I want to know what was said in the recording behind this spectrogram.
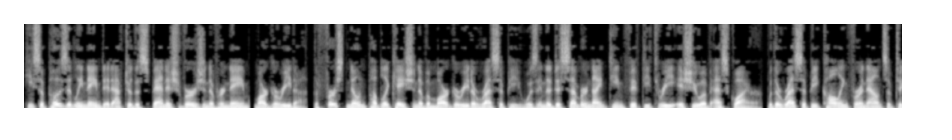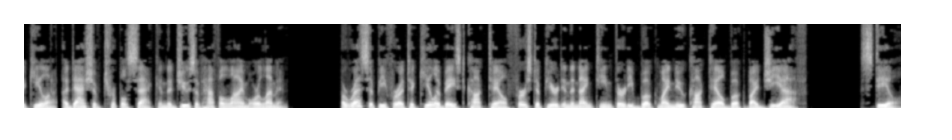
He supposedly named it after the Spanish version of her name, Margarita. The first known publication of a margarita recipe was in the December 1953 issue of Esquire, with a recipe calling for an ounce of tequila, a dash of triple sec and the juice of half a lime or lemon. A recipe for a tequila-based cocktail first appeared in the 1930 book My New Cocktail Book by G.F. Steele.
